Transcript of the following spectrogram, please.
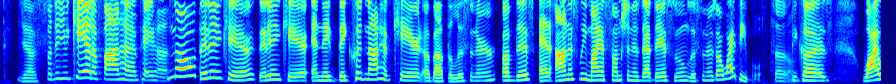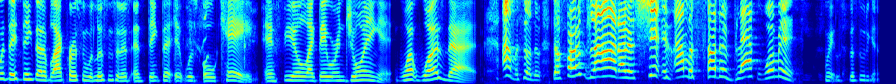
yes. But do you care to find her and pay her? No, they didn't care. They didn't care, and they they could not have cared about the listener of this. And honestly, my assumption is that they assume listeners are white people So because why would they think that a black person would listen to this and think that it was okay and feel like they were enjoying it? What was that? I'm a Southern. The first line of the shit is I'm a Southern black woman. Wait, let's let's do it again.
